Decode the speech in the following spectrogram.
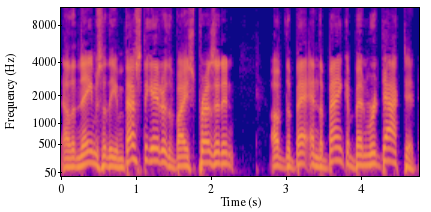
Now, the names of the investigator, the vice president, of the bank and the bank have been redacted.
